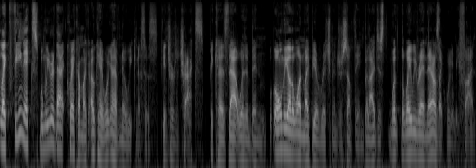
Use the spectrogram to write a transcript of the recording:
like Phoenix when we were that quick. I'm like, okay, we're gonna have no weaknesses in terms of tracks because that would have been only other one might be a Richmond or something. But I just what the way we ran there, I was like, we're gonna be fine.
